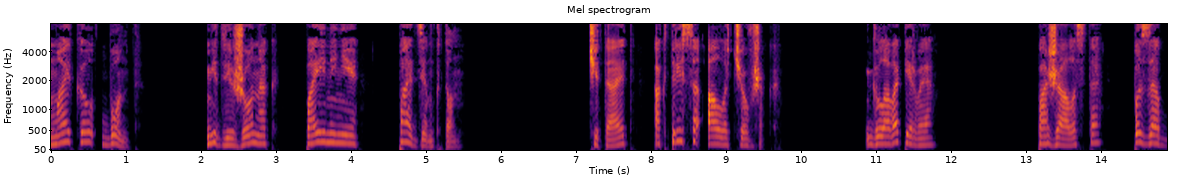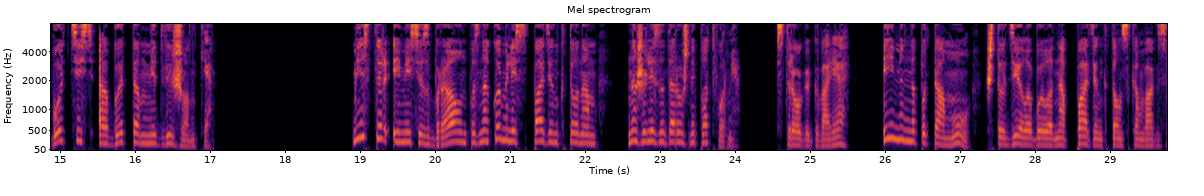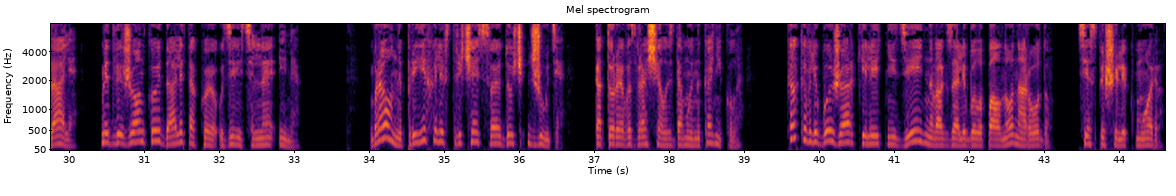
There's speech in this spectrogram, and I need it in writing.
Майкл Бонд. Медвежонок по имени Паддингтон. Читает актриса Алла Човжик. Глава первая. Пожалуйста, позаботьтесь об этом медвежонке. Мистер и миссис Браун познакомились с Паддингтоном на железнодорожной платформе. Строго говоря, именно потому, что дело было на Паддингтонском вокзале, медвежонку и дали такое удивительное имя. Брауны приехали встречать свою дочь Джуди, которая возвращалась домой на каникулы. Как и в любой жаркий летний день, на вокзале было полно народу. Все спешили к морю.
